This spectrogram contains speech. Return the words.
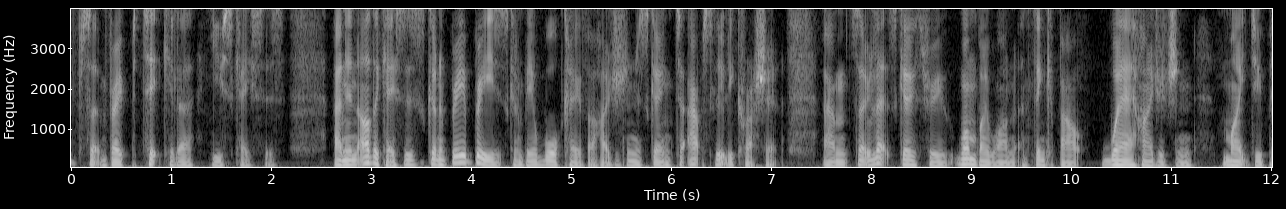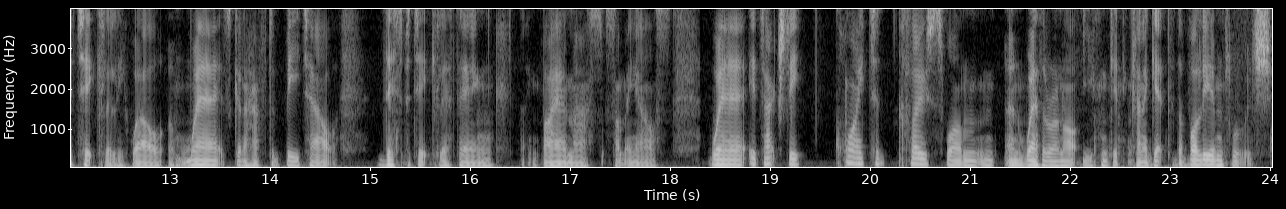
certain very particular use cases. And in other cases, it's going to be a breeze, it's going to be a walkover. Hydrogen is going to absolutely crush it. Um, so let's go through one by one and think about where hydrogen might do particularly well and where it's going to have to beat out this particular thing, like biomass or something else, where it's actually quite a close one, and whether or not you can get, kind of get to the volumes which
